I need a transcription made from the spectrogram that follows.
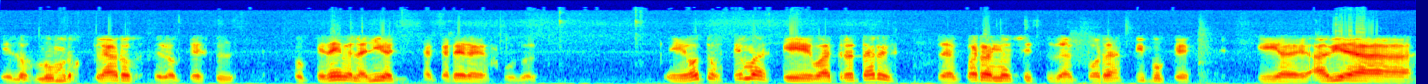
eh, los números claros de lo que es el- lo que debe la Liga Chacarera de Fútbol. Eh, otros temas que va a tratar, es, ¿te acuerdas? No sé si te acordás, Pipo, que, que eh, había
